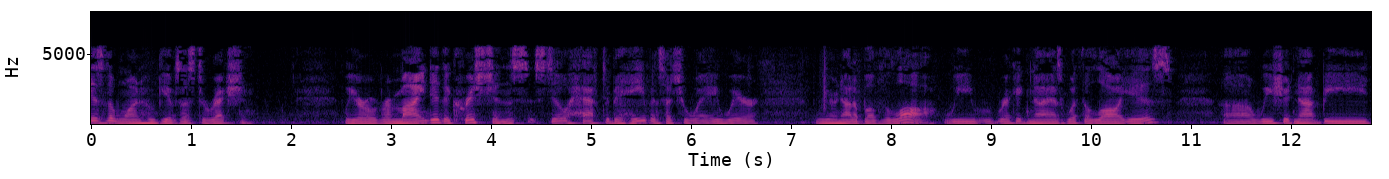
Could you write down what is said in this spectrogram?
is the one who gives us direction. We are reminded that Christians still have to behave in such a way where we are not above the law. We recognize what the law is. Uh, we should not be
